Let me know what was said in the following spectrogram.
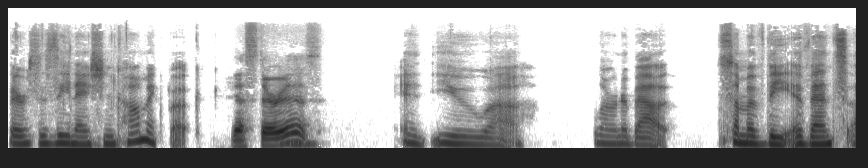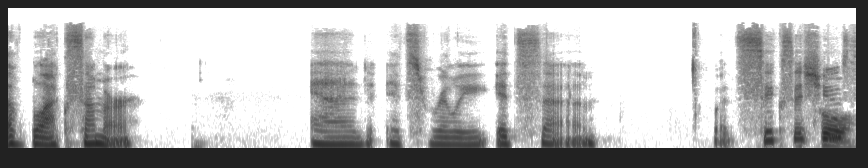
There's a Z Nation comic book. Yes, there is. It, you uh, learn about some of the events of Black Summer, and it's really it's um, what six issues. Cool.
